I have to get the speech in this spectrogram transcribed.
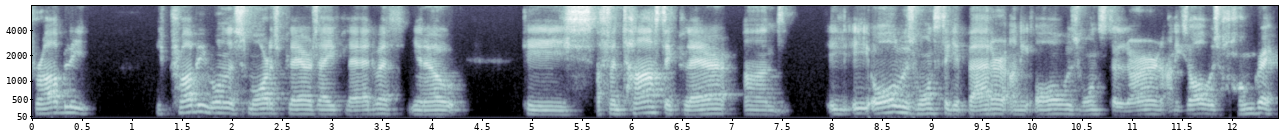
probably he's probably one of the smartest players I've played with. You know, he's a fantastic player and he, he always wants to get better and he always wants to learn and he's always hungry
